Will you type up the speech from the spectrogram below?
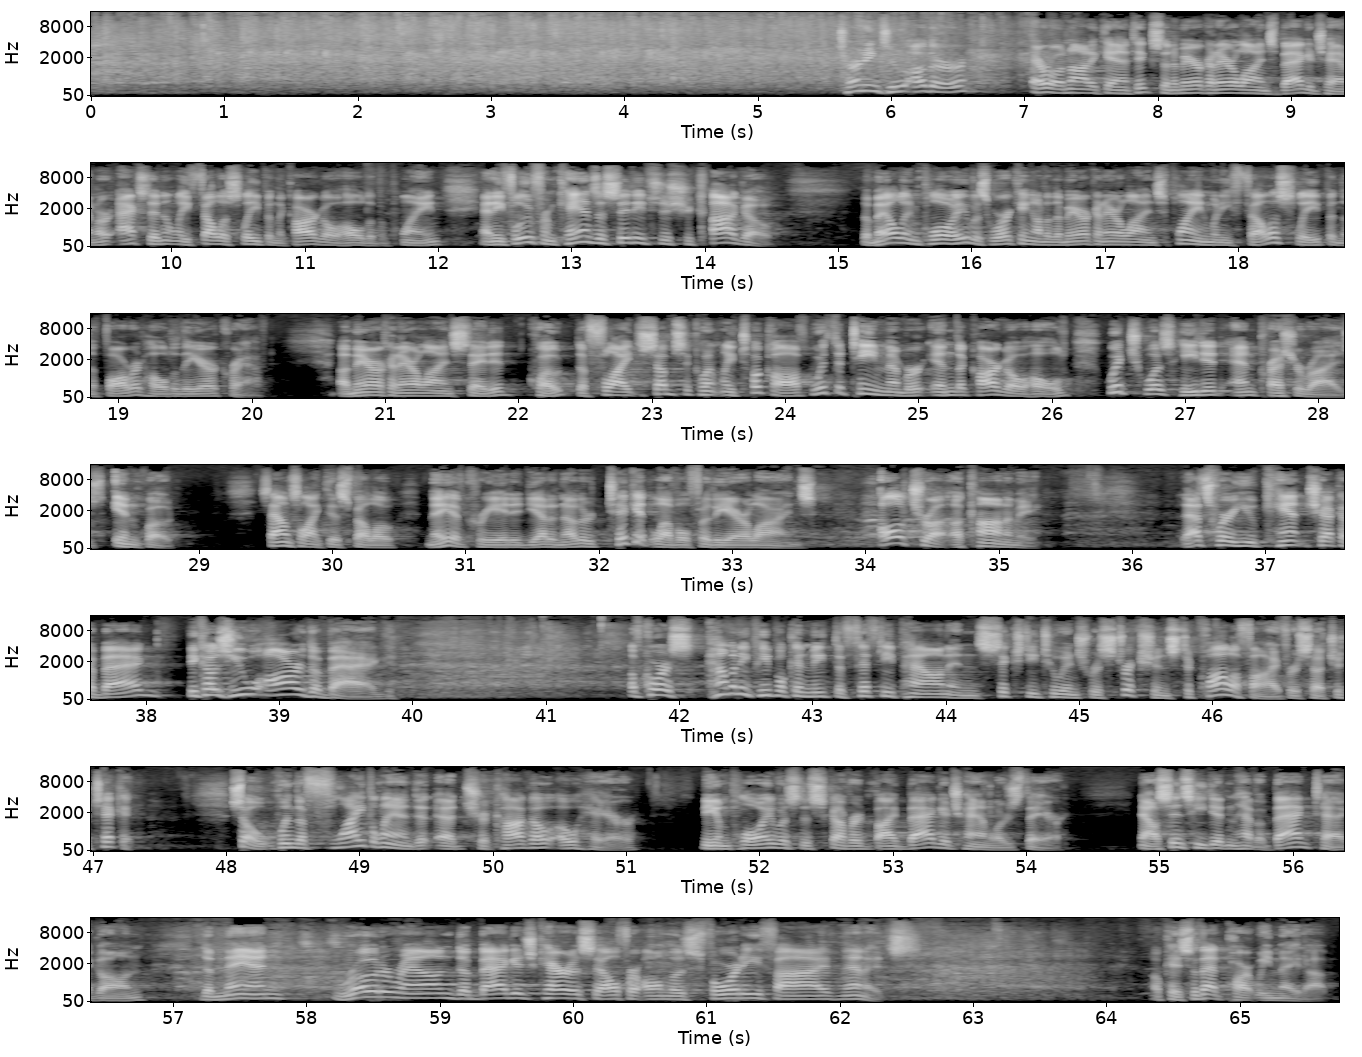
Turning to other aeronautic antics, an American Airlines baggage handler accidentally fell asleep in the cargo hold of a plane, and he flew from Kansas City to Chicago. The male employee was working on an American Airlines plane when he fell asleep in the forward hold of the aircraft. American Airlines stated, quote, the flight subsequently took off with the team member in the cargo hold, which was heated and pressurized, end quote. Sounds like this fellow may have created yet another ticket level for the airlines ultra economy. That's where you can't check a bag because you are the bag. of course, how many people can meet the 50 pound and 62 inch restrictions to qualify for such a ticket? So, when the flight landed at Chicago O'Hare, the employee was discovered by baggage handlers there. Now, since he didn't have a bag tag on, the man rode around the baggage carousel for almost 45 minutes. Okay, so that part we made up.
